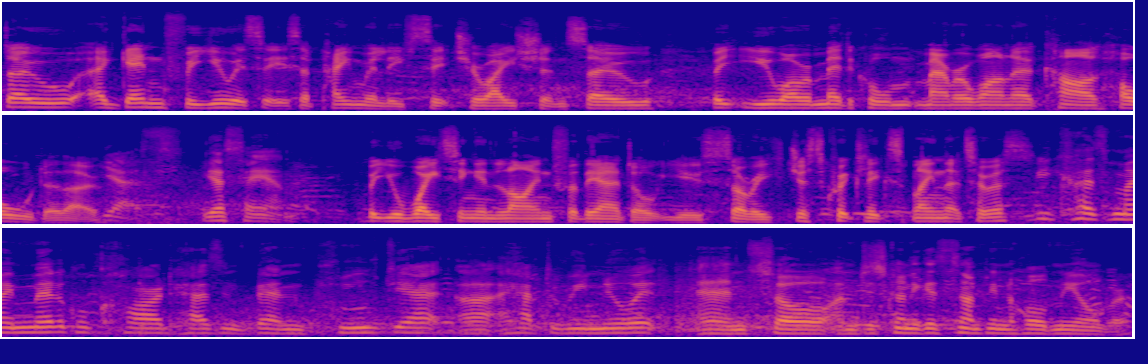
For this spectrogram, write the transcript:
So again, for you, it's it's a pain relief situation. So, but you are a medical marijuana card holder, though. Yes, yes, I am. But you're waiting in line for the adult use. Sorry, just quickly explain that to us. Because my medical card hasn't been approved yet, uh, I have to renew it, and so I'm just going to get something to hold me over.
